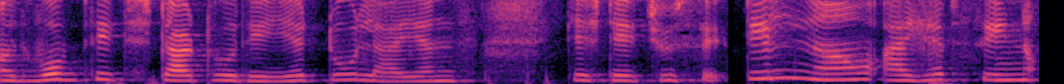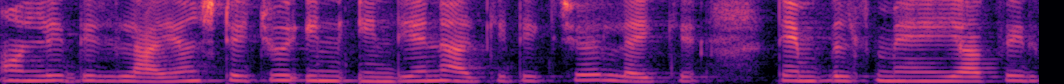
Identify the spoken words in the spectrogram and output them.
और वो ब्रिज स्टार्ट हो रही है two lions के स्टेचू से till now I have seen only this lion statue in Indian architecture like temples में या फिर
